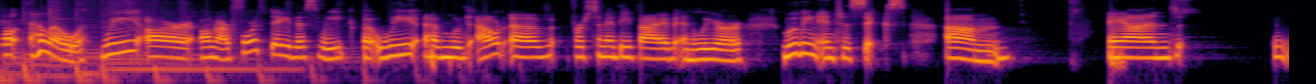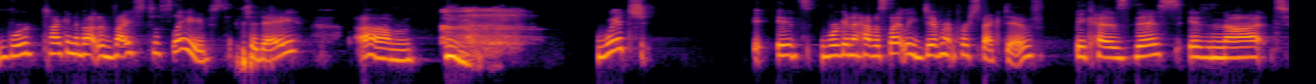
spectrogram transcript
Well, hello. We are on our fourth day this week, but we have moved out of First Timothy 5 and we are moving into 6. Um, and we're talking about advice to slaves today, um, which it's we're going to have a slightly different perspective because this is not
